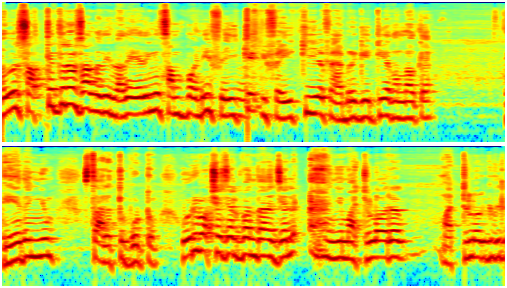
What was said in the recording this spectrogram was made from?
അതൊരു സത്യത്തിനൊരു സംഗതി ഉണ്ട്. അത് ഏതെങ്കിലും സംഭവം ഈ ഫേക്ക് ഈ ഫേക്ക് ചെയ്യുക ഫാബ്രിക്കേറ്റ് ചെയ്യുക എന്നുള്ളതൊക്കെ ഏതെങ്കിലും സ്ഥലത്ത് പൊട്ടും. ഒരു പക്ഷേ ചിലപ്പോൾ എന്താണെന്ന് വെച്ചാൽ ഈ മറ്റുള്ളവരെ മറ്റുള്ളവർക്ക് ഇതിൽ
